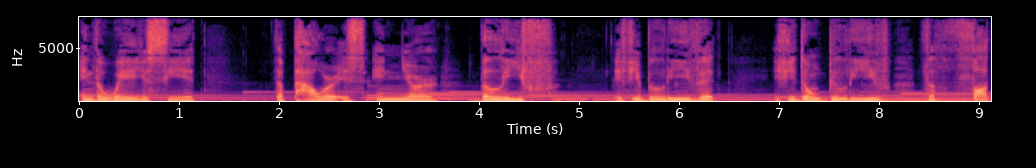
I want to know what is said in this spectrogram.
in the way you see it. The power is in your belief. If you believe it, if you don't believe the thought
